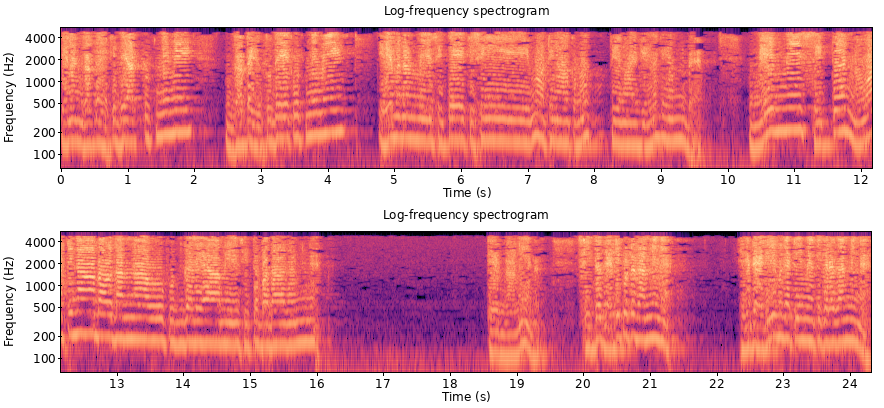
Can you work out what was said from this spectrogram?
එහෙනම් ගත හැකි දෙයක්වත් නෙමෙයි, ගත යුතු දෙයක්වත් නෙමෙයි. එහෙමනම් මේ සිතේ කිසිම වටිනාකමක් තියනවා කියලා කියන්න බෑ. මේ සිත නොවටිනා බව දන්නා වූ පුද්ගලයා මේ සිත බදාගන්නේ නැහැ. තේරුණා නේද? සිත දැඩි කොට ගන්නෙ නැහැ. ඒකට ඇලීම ගැටීම ඇති කරගන්නේ නැහැ.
